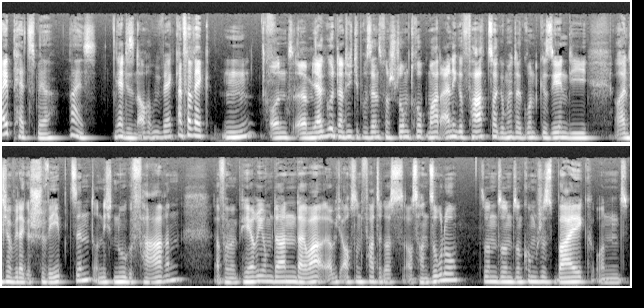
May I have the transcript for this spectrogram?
iPads mehr. Nice. Ja, die sind auch irgendwie weg. Einfach weg. Mhm. Und ähm, ja, gut, natürlich die Präsenz von Sturmtruppen. Man hat einige Fahrzeuge im Hintergrund gesehen, die auch eigentlich auch wieder geschwebt sind und nicht nur gefahren. Äh, vom Imperium dann. Da war, glaube ich, auch so ein Fahrzeug aus, aus Han Solo, so ein, so, ein, so ein komisches Bike und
